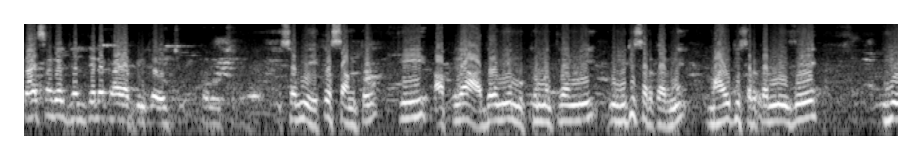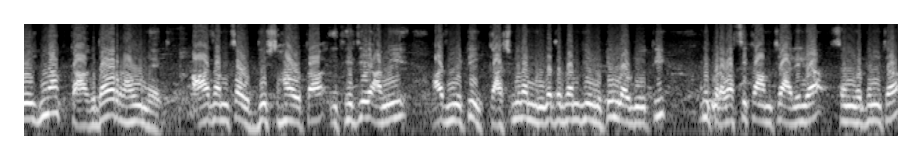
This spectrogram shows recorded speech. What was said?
काय सांगाल? जनतेला काय अपील करायची करू इच्छितो? सर मी एकच सांगतो की आपल्या आदरणीय मुख्यमंत्र्यांनी युती सरकारने महायुती सरकारने जे योजना कागदावर राहू नयेत आज आमचा उद्देश हा होता इथे जे आम्ही आज मिटिंग काश्मीर मंडळादरम्यान जी मिटिंग लावली होती आणि प्रवासिका आमच्या आलेल्या संघटनेच्या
